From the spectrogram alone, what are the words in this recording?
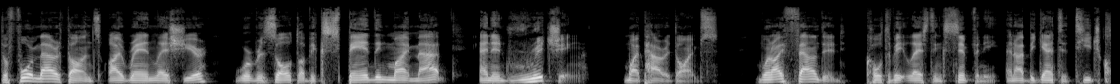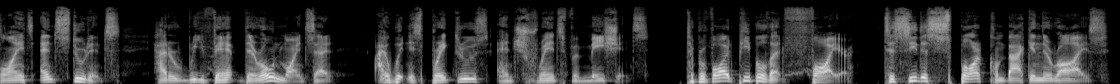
The four marathons I ran last year were a result of expanding my map and enriching my paradigms. When I founded Cultivate Lasting Symphony and I began to teach clients and students how to revamp their own mindset, I witnessed breakthroughs and transformations to provide people that fire, to see the spark come back in their eyes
